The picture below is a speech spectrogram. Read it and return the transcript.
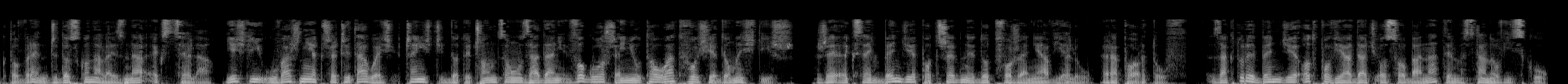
kto wręcz doskonale zna Excela. Jeśli uważnie przeczytałeś część dotyczącą zadań w ogłoszeniu to łatwo się domyślisz, że Excel będzie potrzebny do tworzenia wielu raportów, za które będzie odpowiadać osoba na tym stanowisku.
